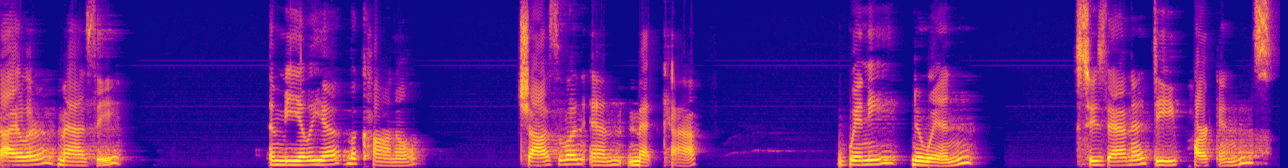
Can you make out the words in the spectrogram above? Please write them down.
Skylar Mazzy, Amelia McConnell, Jocelyn M. Metcalf, Winnie Nguyen, Susanna D. Parkins,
